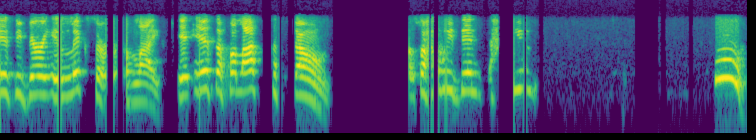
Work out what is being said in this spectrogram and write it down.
It is the very elixir of life. It is the philosopher's stone. So how we then how you Whew.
